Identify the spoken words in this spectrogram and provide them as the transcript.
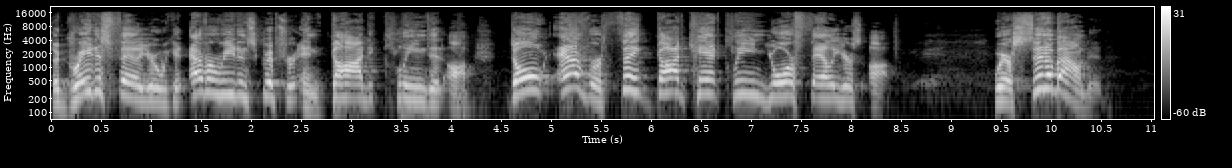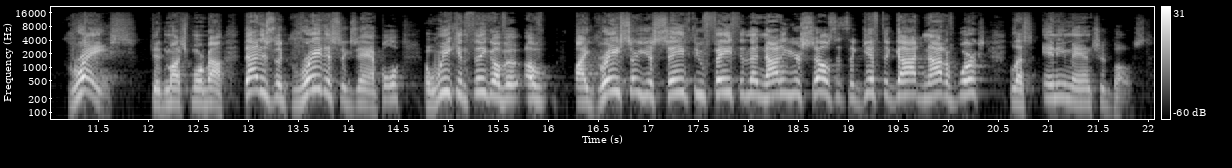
the greatest failure we could ever read in Scripture, and God cleaned it up. Don't ever think God can't clean your failures up. Where sin abounded, grace did much more abound. That is the greatest example we can think of, of by grace are you saved through faith, and that not of yourselves. It's a gift of God, not of works, lest any man should boast.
